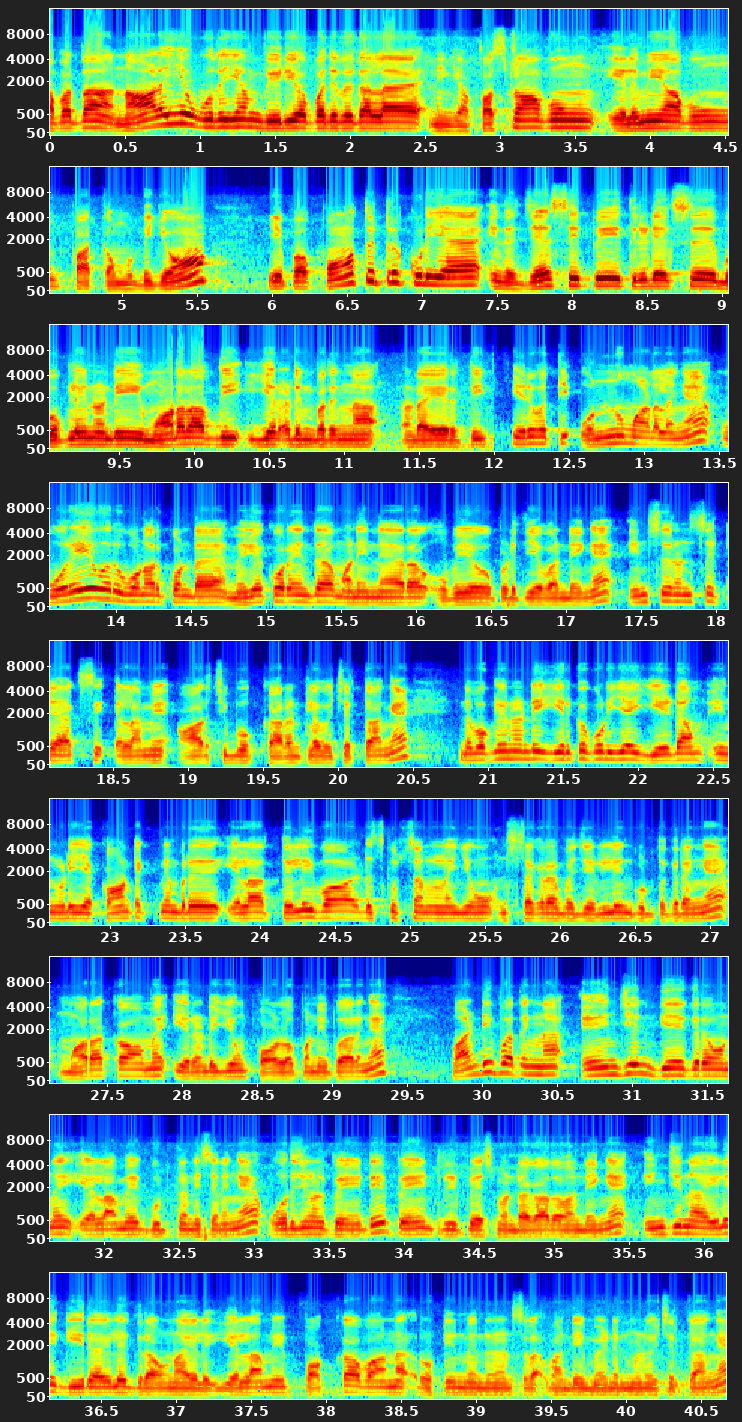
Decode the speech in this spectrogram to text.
அப்போ தான் நாளைய உதயம் வீடியோ பதிவுகளை நீங்கள் ஃபஸ்ட்டாகவும் எளிமையாகவும் பார்க்க முடியும். இப்போ பார்த்துட்ருக்கூடிய இந்த ஜேசிபி த்ரீ டெக்ஸு பொக்லைன் வண்டி மாடல் ஆஃப் தி இயர் அப்படின்னு பார்த்தீங்கன்னா ரெண்டாயிரத்தி இருபத்தி ஒன்று மாடலுங்க. ஒரே ஒரு ஓனர் கொண்ட மிக குறைந்த மணி நேரம் உபயோகப்படுத்திய வண்டிங்க. இன்சூரன்ஸு டேக்ஸி எல்லாமே ஆர்ச்சி புக் கரண்ட்டில் வச்சுருக்காங்க. இந்த பொக்லைன் வண்டி இருக்கக்கூடிய இடம் எங்களுடைய காண்டாக்ட் நம்பரு எல்லா தெளிவாக டிஸ்கிரிப்ஷன்லையும் இன்ஸ்டாகிராம் பேஜ் லிங்க் கொடுத்துக்கிறேங்க. மறக்காமல் இரண்டையும் ஃபாலோ பண்ணி பாருங்கள் வண்டி பார்த்தீங்கன்னா என்ஜின் கே கிரவுண்டு எல்லாமே குட் கண்டிஷனுங்க ஒரிஜினல் பெயிண்ட்டு பெயிண்ட் ரீப்ளேஸ்மெண்ட் ஆகாத வண்டிங்க. Engine oil gear oil ground oil எல்லாமே பக்காவான ரொட்டீன் மெயின்டெனன்ஸில் வண்டி மெயின்டைன் பண்ணி வச்சுருக்காங்க.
